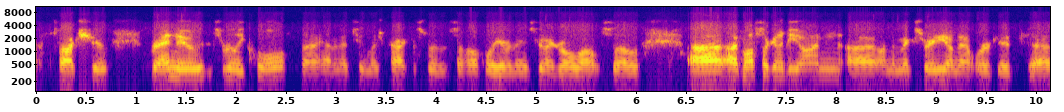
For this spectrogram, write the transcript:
TalkShoe. Brand new. It's really cool. But I haven't had too much practice with it, so hopefully everything's going to go well. So uh, I'm also going to be on uh, on the Mixed Radio Network at uh,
